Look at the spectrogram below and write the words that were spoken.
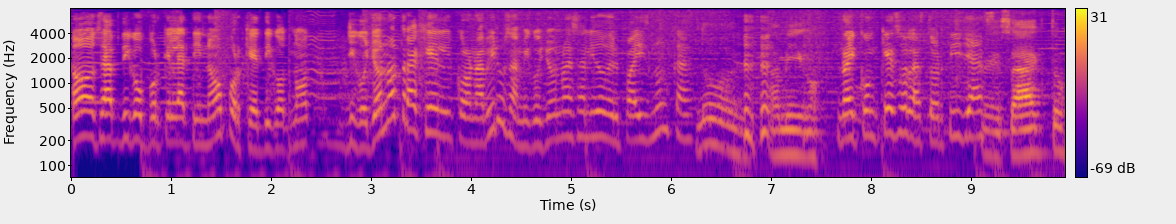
No, o sea, digo, porque latinó, porque digo, no, digo, yo no traje el coronavirus, amigo, yo no he salido del país nunca. No, amigo. no hay con queso las tortillas. Exacto.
